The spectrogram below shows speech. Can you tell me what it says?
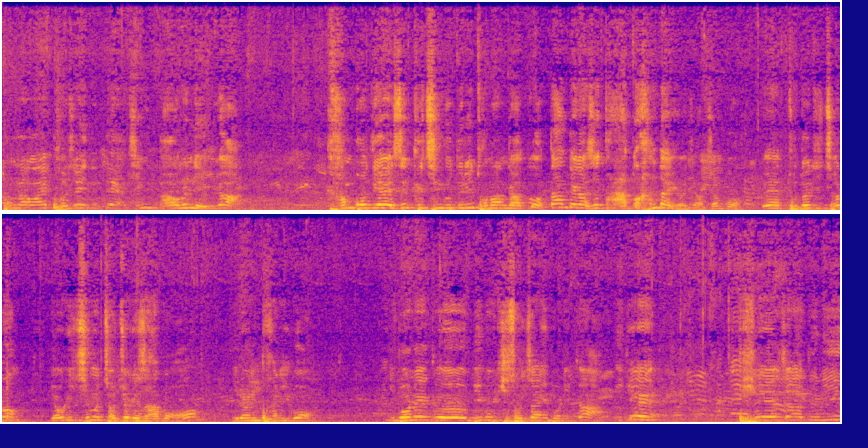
동남아에 퍼져 있는데 지금 나오는 얘기가 캄보디아에서 그 친구들이 도망가고 딴 데 가서 다 또 한다 이거죠 전부. 왜 두더지처럼 여기 치면 저쪽에서 하고 이런 판이고. 이번에 그 미국 기소장에 보니까 이게 피해자들이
